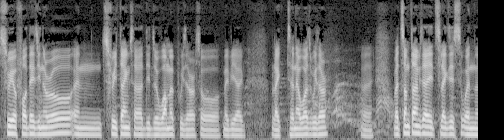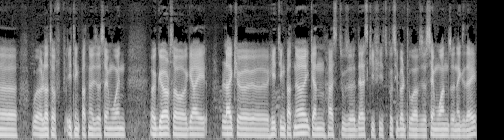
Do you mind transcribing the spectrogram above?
Three or four days in a row, and three times I did the warm up with her. So maybe I like 10 hours with her. Uh, but sometimes yeah, it's like this when uh, well, a lot of eating partner is the same. When a girl or a guy like a eating partner, he can ask to the desk if it's possible to have the same one the next day.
